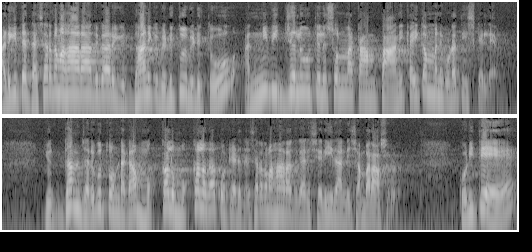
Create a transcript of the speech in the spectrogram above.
అడిగితే దశరథ మహారాజు గారు యుద్ధానికి వెడుతూ వెడుతూ అన్ని విద్యలు తెలుసున్న కాంతా అని కైకమ్మని కూడా తీసుకెళ్ళారు. యుద్ధం జరుగుతుండగా ముక్కలు ముక్కలుగా కొట్టాడు దశరథ మహారాజు గారి శరీరాన్ని శంబరాసురుడు. కొడితే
